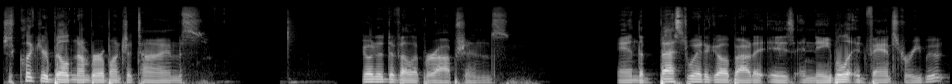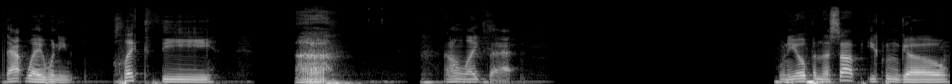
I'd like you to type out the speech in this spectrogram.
just click your build number a bunch of times go to developer options. And the best way to go about it is enable advanced reboot. That way, when you click the. Uh, I don't like that. When you open this up, you can go,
